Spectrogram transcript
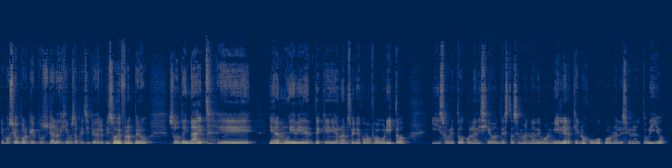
Emoción porque, pues ya lo dijimos al principio del episodio, Fran, pero Sunday Night eh, era muy evidente que Rams venía como favorito y sobre todo con la adición de esta semana de Von Miller, que no jugó por una lesión en el tobillo.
